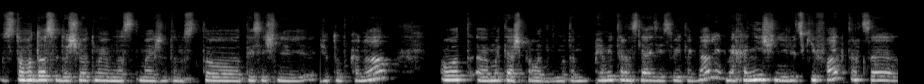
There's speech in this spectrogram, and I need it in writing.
з того досвіду, що от ми в нас майже там 100 тисячний ютуб канал. От е, ми теж проводимо там прямі трансляції свої і так далі. Механічний людський фактор це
